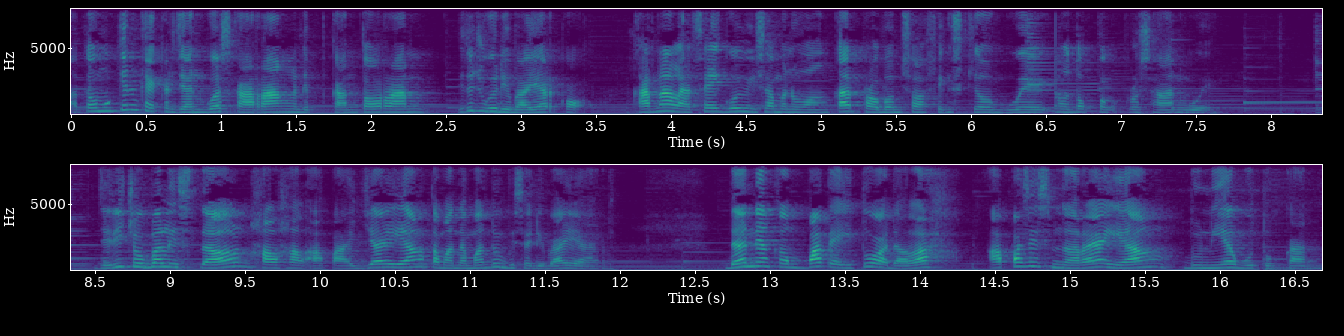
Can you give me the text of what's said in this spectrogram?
Atau mungkin kayak kerjaan gue sekarang di kantoran itu juga dibayar kok. Karena let's say gue bisa menuangkan problem solving skill gue untuk perusahaan gue. Jadi coba list down hal-hal apa aja yang teman-teman tuh bisa dibayar. Dan yang keempat yaitu adalah apa sih sebenarnya yang dunia butuhkan?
